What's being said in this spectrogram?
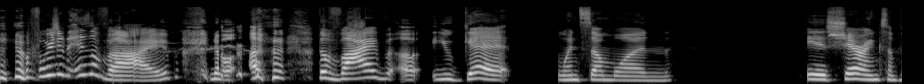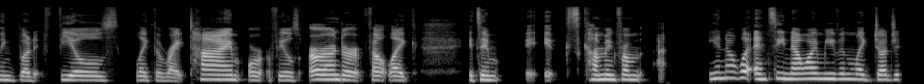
abortion is a vibe. No, the vibe uh, you get when someone is sharing something, but it feels like the right time, or it feels earned, or it felt like it's in, it's coming from. uh, You know what? And see, now I'm even like judging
